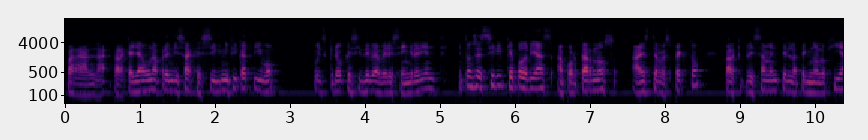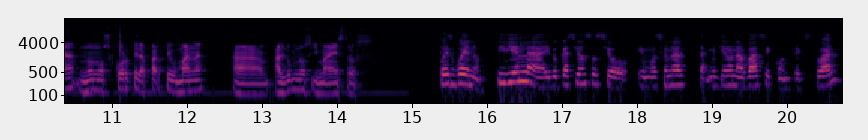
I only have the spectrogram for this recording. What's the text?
para, para que haya un aprendizaje significativo, pues creo que sí debe haber ese ingrediente. Entonces, Siri, ¿qué podrías aportarnos a este respecto para que precisamente la tecnología no nos corte la parte humana a alumnos y maestros? Pues bueno, si bien la educación socioemocional también tiene una base contextual,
